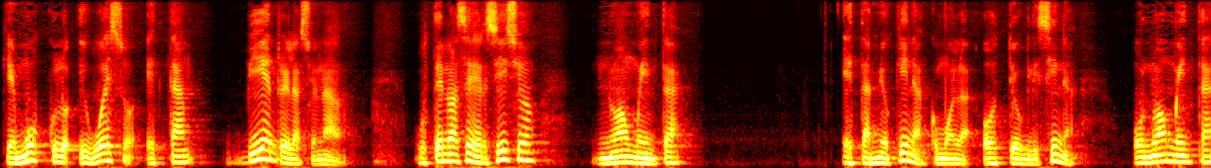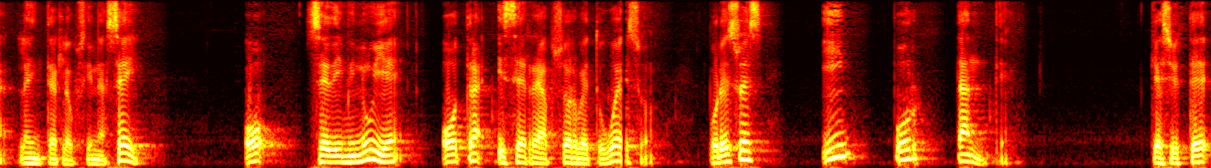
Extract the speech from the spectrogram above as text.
que músculo y hueso están bien relacionados. Usted no hace ejercicio, no aumenta estas mioquinas como la osteoglicina o no aumenta la interleucina 6 o se disminuye otra y se reabsorbe tu hueso. Por eso es importante que si usted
